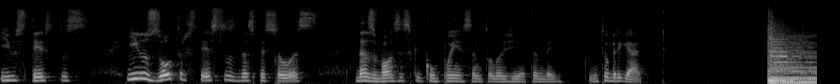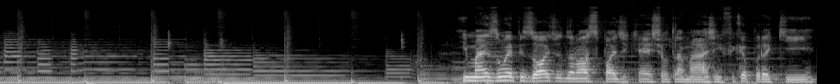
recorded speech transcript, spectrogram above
e os textos e os outros textos das pessoas, das vozes que compõem essa antologia também. Muito obrigado. E mais um episódio do nosso podcast Outra Margem fica por aqui.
